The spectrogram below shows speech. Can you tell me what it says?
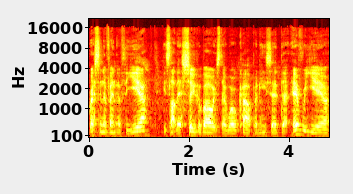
wrestling event of the year. It's like their Super Bowl, it's their World Cup, and he said that every year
